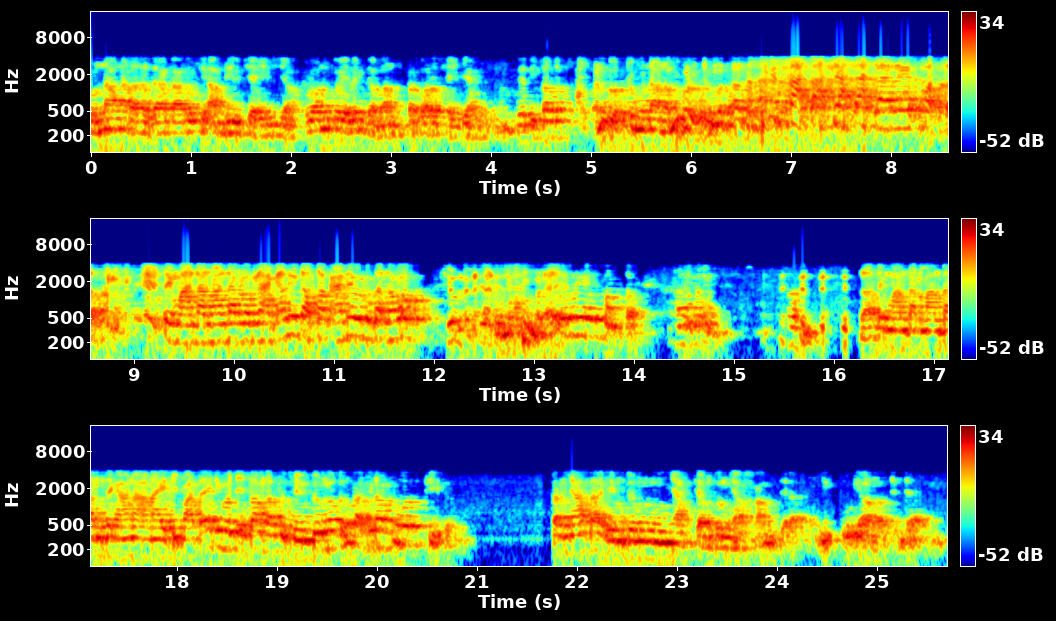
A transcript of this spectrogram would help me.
Kuna nara zakaru si ambil jahiliyah. Kulon kue eling zaman perkara saja. Jadi kalau kan gue demenan, gue demenan. Repot. Sing mantan mantan lo nakal itu cocok aja urusan apa? Repot. Lah sing mantan mantan sing anak anak di pantai di wajah Islam satu hindun itu nggak kira kuat gitu. Ternyata hindun jantungnya Hamzah itu yang dendam.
